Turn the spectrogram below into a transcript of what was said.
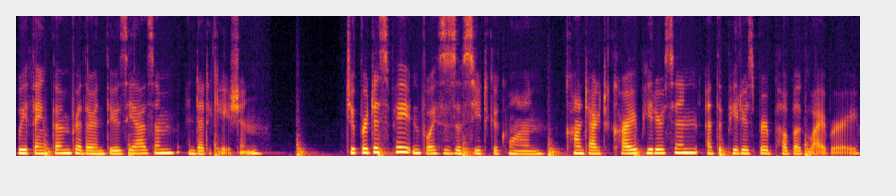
We thank them for their enthusiasm and dedication. To participate in Voices of Sitka Kwan, contact Kari Peterson at the Petersburg Public Library.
